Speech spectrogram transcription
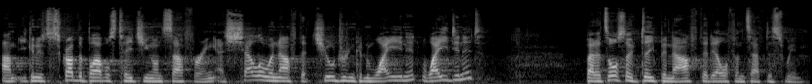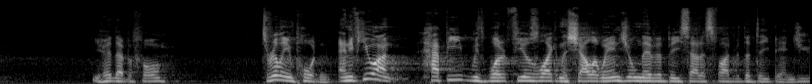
Um, you can describe the Bible's teaching on suffering as shallow enough that children can wade in it, wade in it, but it's also deep enough that elephants have to swim. You heard that before? It's really important. And if you aren't happy with what it feels like in the shallow end, you'll never be satisfied with the deep end. You,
